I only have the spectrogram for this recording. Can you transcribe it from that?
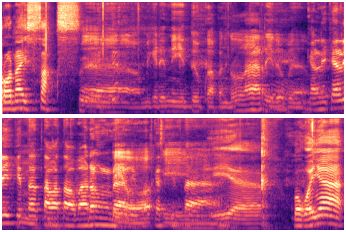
Corona sucks. Ya, mikirin hidup kapan kelar hidupnya. kali-kali kita tawa-tawa bareng dari Yo, podcast iya. kita. Iya. Pokoknya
